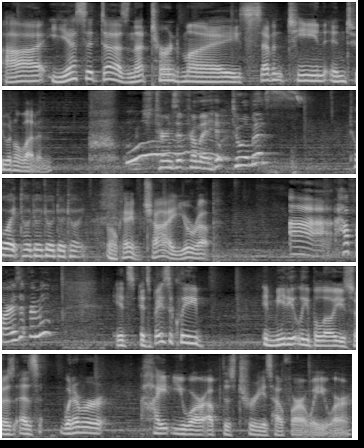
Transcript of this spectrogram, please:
Uh, yes, it does, and that turned my 17 into an 11. Which turns it from a hit to a miss. Toy, toy, toy, toy, toy, toy. Okay, Chai, you're up. Uh, how far is it from me? It's it's basically immediately below you, so as, as whatever height you are up this tree is how far away you are.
